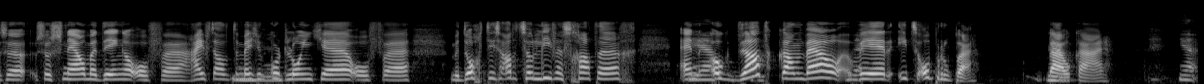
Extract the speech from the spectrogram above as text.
zo, zo snel met dingen. Of hij heeft altijd een beetje een Mhm. kort lontje. Of mijn dochter is altijd zo lief en schattig. En Ja, ook dat kan wel Ja. weer iets oproepen bij Ja. elkaar. Ja,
